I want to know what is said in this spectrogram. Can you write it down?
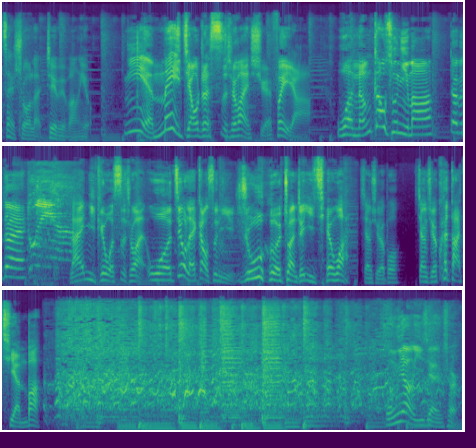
再说了，这位网友，你也没交这四十万学费呀。我能告诉你吗？对不对？对呀。来，你给我四十万，我就来告诉你如何赚这一千万。想学不？想学，快打钱吧。同样一件事儿啊，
